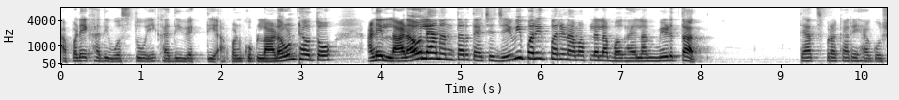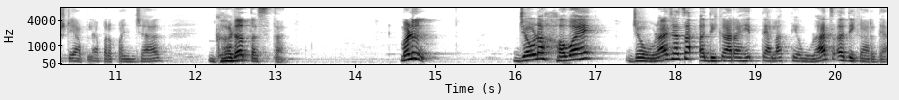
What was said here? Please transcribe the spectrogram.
आपण एखादी वस्तू एखादी व्यक्ती आपण खूप लाडवून ठेवतो आणि लाडवल्यानंतर त्याचे जे विपरीत परिणाम आपल्याला बघायला मिळतात त्याच प्रकारे ह्या गोष्टी आपल्या प्रपंचात घडत असतात. म्हणून जेवढं हवंय जेवढा ज्याचा अधिकार आहे त्याला तेवढाच अधिकार द्या.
